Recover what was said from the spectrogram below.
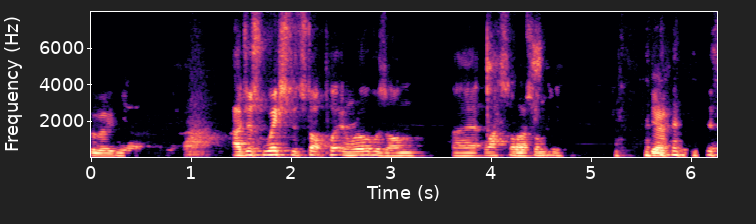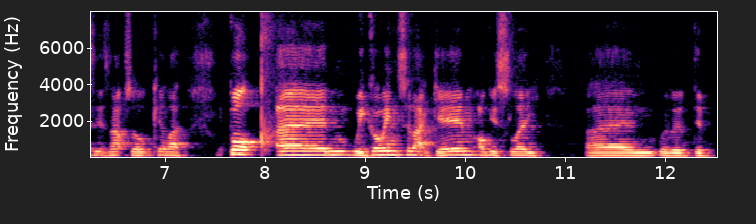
for me. Yeah, I just wish they'd stop putting Rovers on uh, last on Sunday. Yeah, this is an absolute killer. But um, we go into that game obviously um, with a de-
